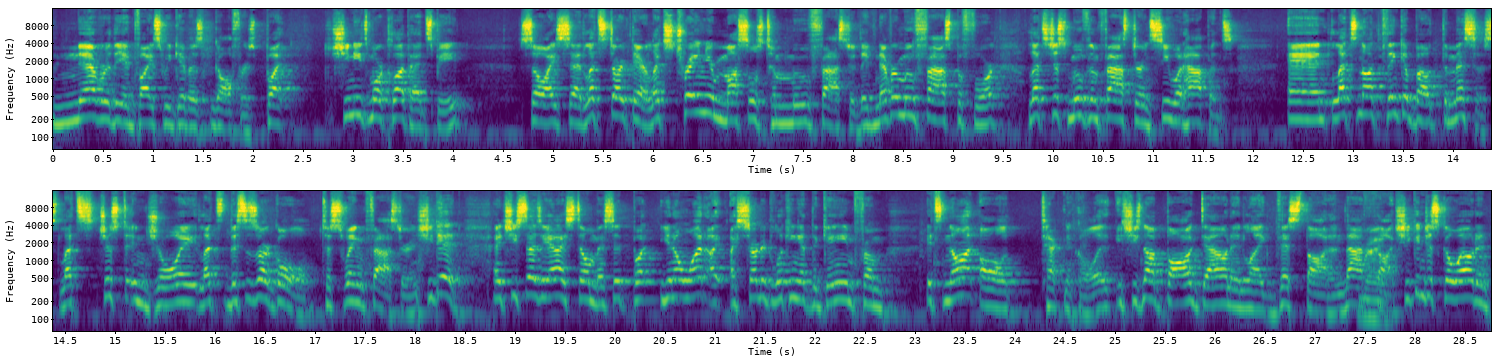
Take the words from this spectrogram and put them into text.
never the advice we give as golfers, but she needs more club head speed. So I said, let's start there. Let's train your muscles to move faster. They've never moved fast before. Let's just move them faster and see what happens. And let's not think about the misses. Let's just enjoy. Let's. This is our goal to swing faster. And she did. And she says, "Yeah, I still miss it, but you know what? I, I started looking at the game from. It's not all technical. She's not bogged down in like this thought and that Right. thought. She can just go out and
